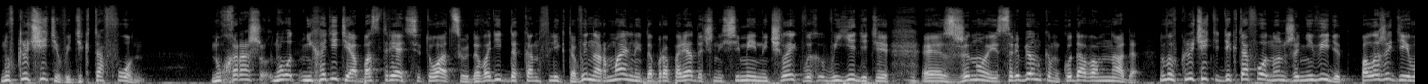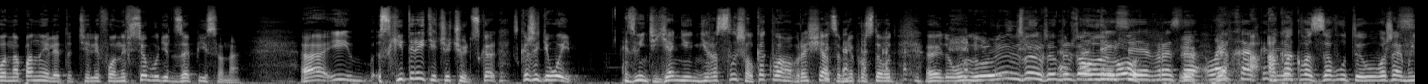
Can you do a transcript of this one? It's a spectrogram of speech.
Ну включите вы диктофон. Ну хорошо, ну вот не хотите обострять ситуацию, доводить до конфликта. Вы нормальный, добропорядочный, семейный человек, вы, вы едете э, с женой и с ребенком, куда вам надо. Ну вы включите диктофон, он же не видит. Положите его на панель, этот телефон, и все будет записано. А, и схитрите чуть-чуть, ска- скажите, ой, Извините, я не, не расслышал, как к вам обращаться? Мне просто вот... э, что- Андрей, просто э, э, лайфхак А а как вас зовут, э, уважаемый.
